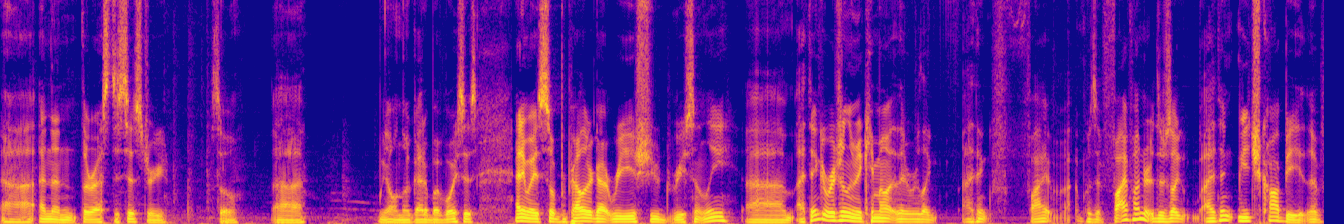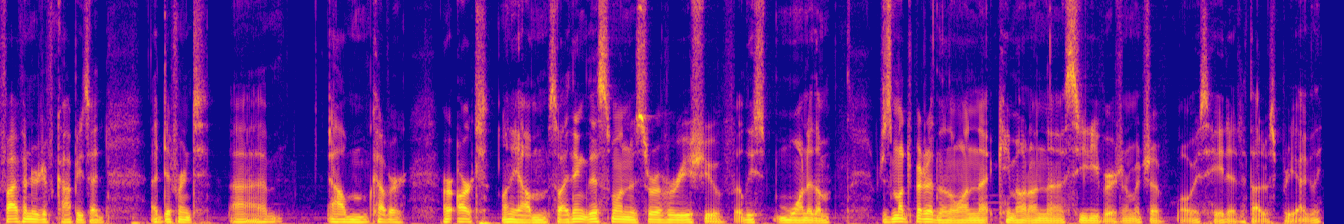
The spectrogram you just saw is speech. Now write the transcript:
Uh, and then the rest is history. So uh, we all know Guided by Voices. Anyways, so Propeller got reissued recently. Um, I think originally when it came out, they were like, I think five, was it 500? There's like, I think each copy, the 500 different copies had a different um, album cover or art on the album. So I think this one is sort of a reissue of at least one of them, which is much better than the one that came out on the CD version, which I've always hated. I thought it was pretty ugly.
